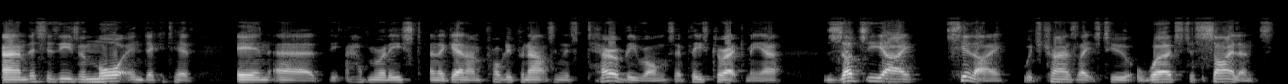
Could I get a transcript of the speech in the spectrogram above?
And this is even more indicative in uh, the album released, and again, I'm probably pronouncing this terribly wrong, so please correct me. Uh, Zodziai Chilai, which translates to words to silence,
